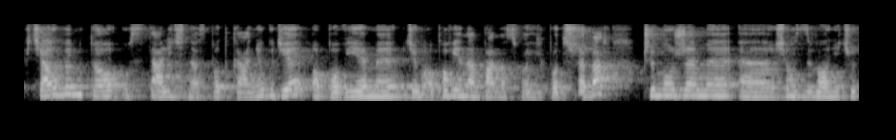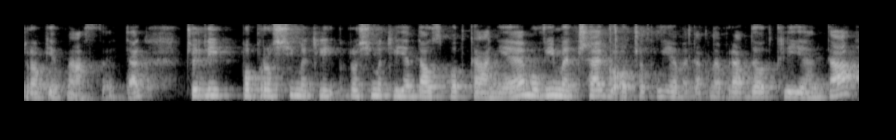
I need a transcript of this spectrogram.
chciałbym to ustalić na spotkaniu, gdzie opowiemy, gdzie opowie nam Pan o swoich potrzebach, czy możemy e, się dzwonić jutro o 15, tak? Czyli poprosimy, prosimy klienta o spotkanie, mówimy, czego oczekujemy tak naprawdę od klienta,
